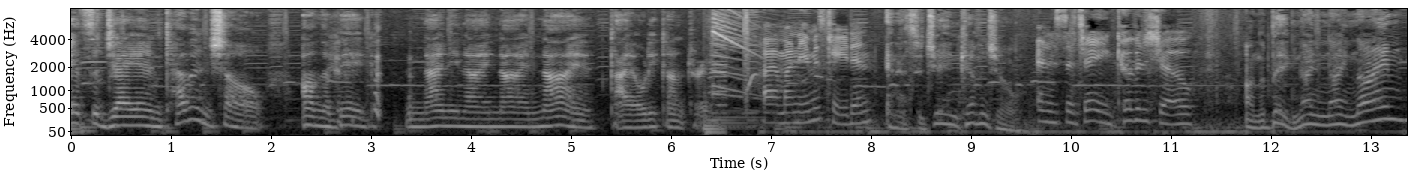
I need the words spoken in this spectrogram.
It's the Jay and Kevin show on the big 9999 Coyote Country. Hi, my name is Caden, And it's a Jay and Kevin show and it's the Jay and Kevin Show, on the big 99.9.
